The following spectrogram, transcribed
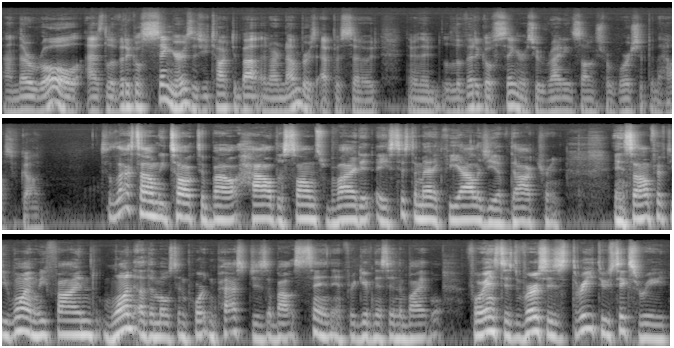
and their role as Levitical singers, as you talked about in our Numbers episode. They're the Levitical singers who are writing songs for worship in the house of God. So last time we talked about how the Psalms provided a systematic theology of doctrine. In Psalm 51, we find one of the most important passages about sin and forgiveness in the Bible. For instance, verses 3 through 6 read,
